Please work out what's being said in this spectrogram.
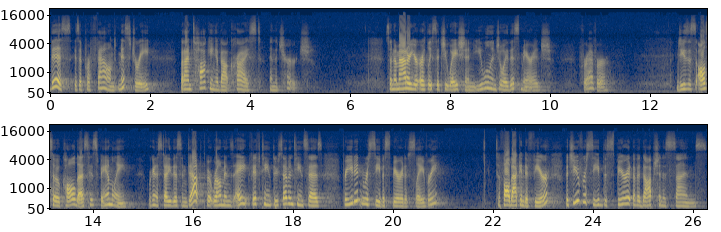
This is a profound mystery, but I'm talking about Christ and the church. So, no matter your earthly situation, you will enjoy this marriage forever. Jesus also called us his family. We're going to study this in depth, but Romans 8 15 through 17 says, For you didn't receive a spirit of slavery to fall back into fear, but you've received the spirit of adoption as sons,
